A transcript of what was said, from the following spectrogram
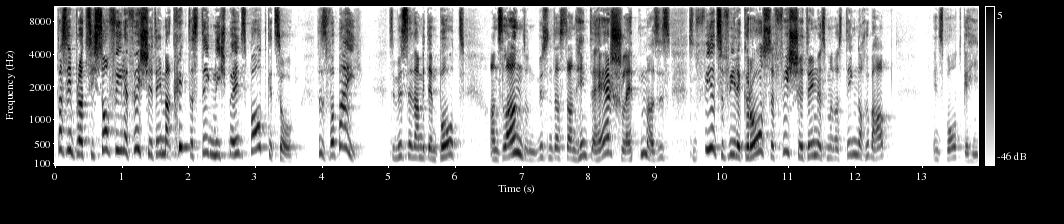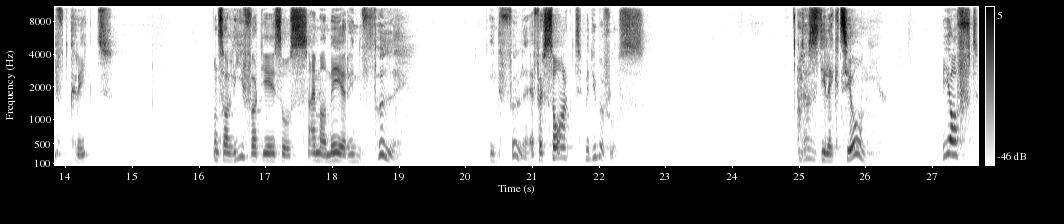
Da sind plötzlich so viele Fische, denn man kriegt das Ding nicht mehr ins Boot gezogen. Das ist vorbei. Sie müssen dann mit dem Boot ans Land und müssen das dann hinterher schleppen. Also es sind viel zu viele große Fische drin, dass man das Ding noch überhaupt ins Boot gehieft kriegt. Und so liefert Jesus einmal mehr in Fülle. In Fülle. Er versorgt mit Überfluss. Und das ist die Lektion hier. Wie oft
